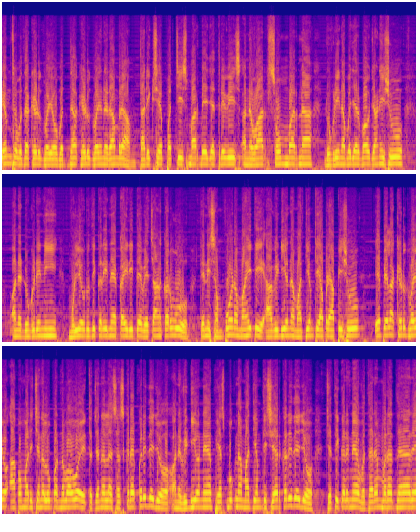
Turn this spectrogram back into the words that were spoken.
કેમ છો બધા ખેડૂત ભાઈઓ? બધા ખેડૂત ભાઈઓને રામ રામ. તારીખ છે પચીસ બાર બે હજાર ત્રેવીસ અને વાર સોમવારના ડુંગળીના બજાર ભાવ જાણીશું. અને ડુંગળીની મૂલ્યવૃદ્ધિ કરીને કઈ રીતે વેચાણ કરવું, તેની સંપૂર્ણ માહિતી આ વિડીયોના માધ્યમથી આપણે આપીશું. એ પહેલાં ખેડૂત ભાઈઓ, આપ અમારી ચેનલ ઉપર નવા હોય તો ચેનલને સબસ્ક્રાઈબ કરી દેજો અને વિડીયોને ફેસબુકના માધ્યમથી શેર કરી દેજો, જેથી કરીને વધારેમાં વધારે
